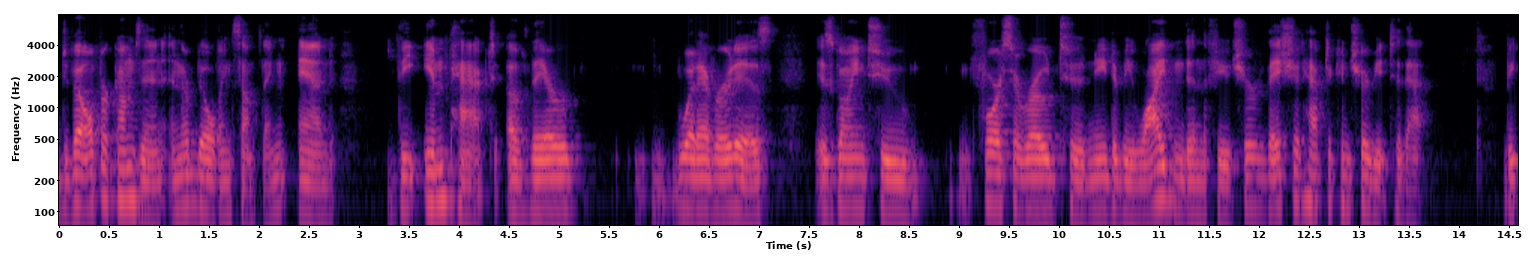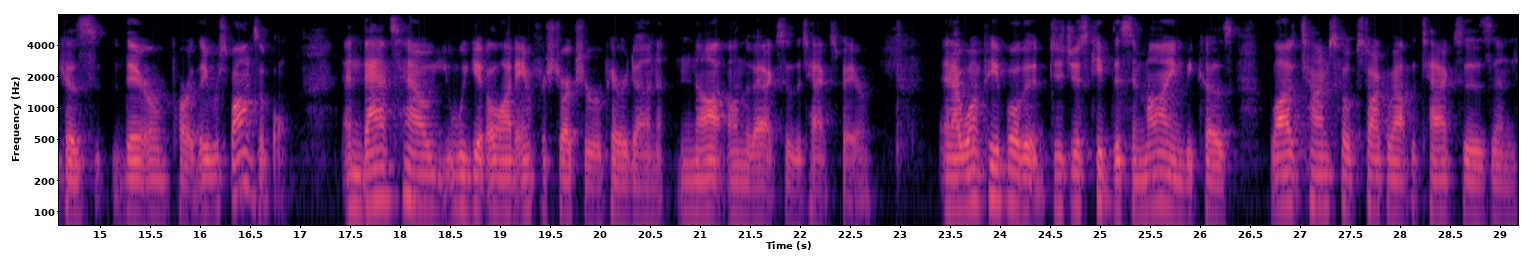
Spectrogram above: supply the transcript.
developer comes in and they're building something and the impact of their whatever it is, is going to force a road to need to be widened in the future, they should have to contribute to that because they're partly responsible. And that's how we get a lot of infrastructure repair done, not on the backs of the taxpayer. And I want people to, to just keep this in mind because a lot of times folks talk about the taxes and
